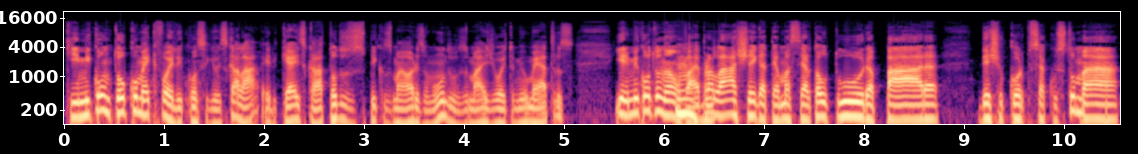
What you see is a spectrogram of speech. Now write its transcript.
que me contou como é que foi. Ele conseguiu escalar, ele quer escalar todos os picos maiores do mundo, os mais de 8 mil metros. E ele me contou: não, uhum. vai para lá, chega até uma certa altura, para, deixa o corpo se acostumar.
